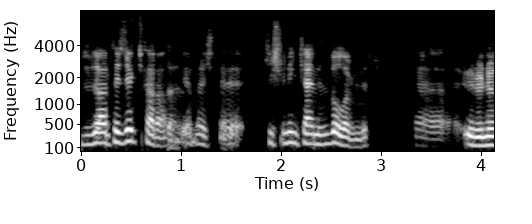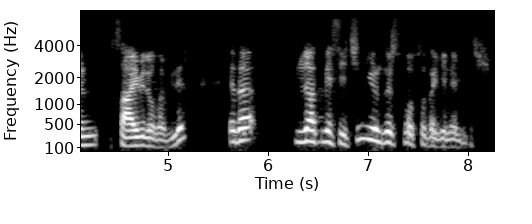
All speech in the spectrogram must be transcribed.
Düzeltecek taraf ya da işte kişinin kendisi de olabilir. Ee, ürünün sahibi de olabilir. Ya da düzeltmesi için user spot'a da gelebilir.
